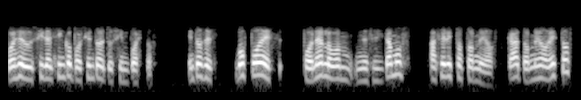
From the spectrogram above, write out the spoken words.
podés deducir el 5% de tus impuestos. Entonces, vos podés ponerlo, necesitamos hacer estos torneos. Cada torneo de estos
